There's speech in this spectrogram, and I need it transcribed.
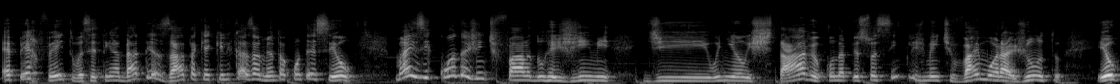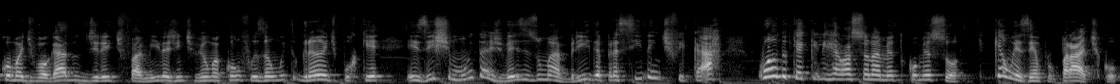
é perfeito, você tem a data exata que aquele casamento aconteceu. Mas e quando a gente fala do regime de união estável, quando a pessoa simplesmente vai morar junto? Eu, como advogado do direito de família, a gente vê uma confusão muito grande, porque existe muitas vezes uma briga para se identificar quando que aquele relacionamento começou. Quer um exemplo prático?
